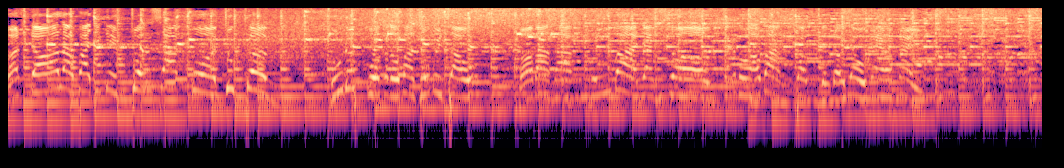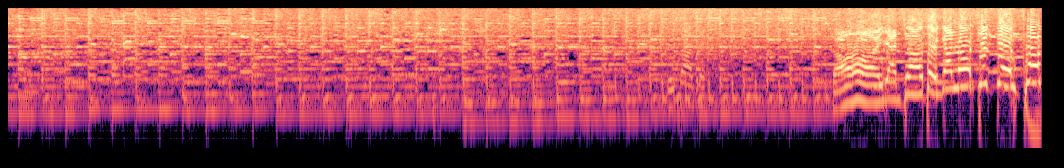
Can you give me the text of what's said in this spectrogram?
và đó là pha dứt điểm chuẩn xác của Trung Sơn của cầu thủ bảng số 16 và bàn thắng thứ ba dành cho các cầu thủ áo trong trận đấu đầu ngày hôm nay. Chúng cơ hội dành cho tuyển Galo dứt tiền xa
